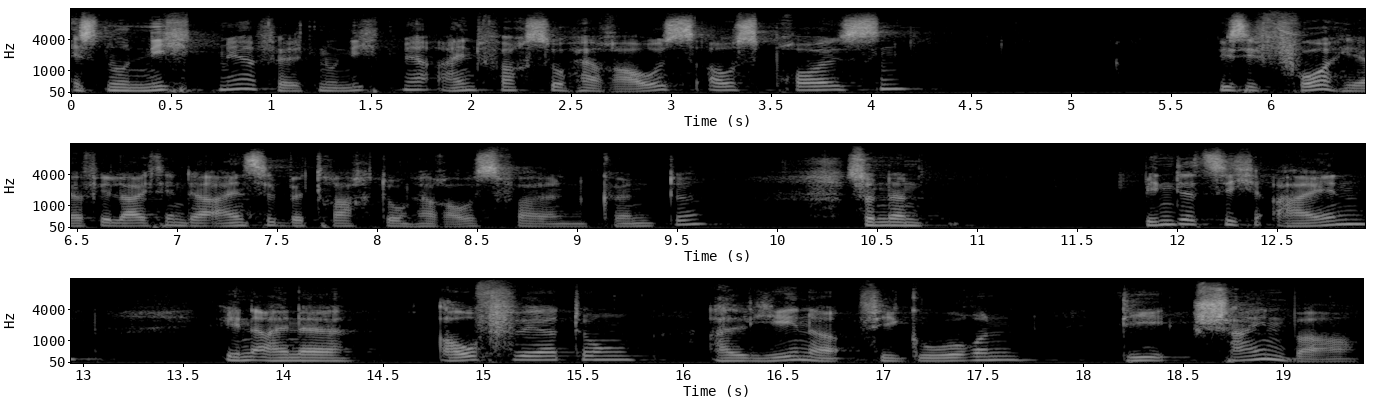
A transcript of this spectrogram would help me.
ist nun nicht mehr, fällt nun nicht mehr einfach so heraus aus Preußen, wie sie vorher vielleicht in der Einzelbetrachtung herausfallen könnte, sondern bindet sich ein in eine Aufwertung all jener Figuren, die scheinbar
